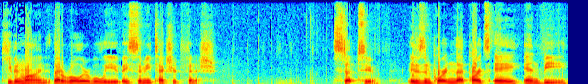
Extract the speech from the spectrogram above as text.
Keep in mind that a roller will leave a semi-textured finish. Step 2. It is important that parts A and B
